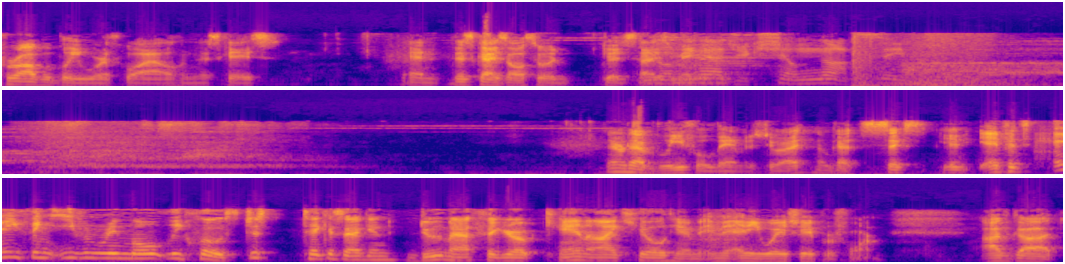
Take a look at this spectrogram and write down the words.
probably worthwhile in this case. And this guy's also a good sized Your minion. magic shall not save you. I don't have lethal damage, do I? I've got six. If it's anything even remotely close, just take a second, do the math, figure out can I kill him in any way, shape, or form. I've got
